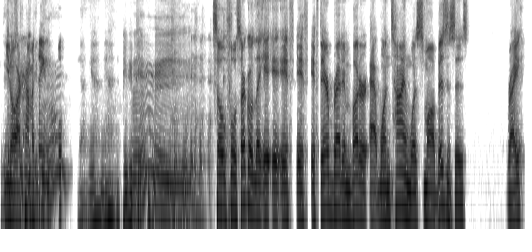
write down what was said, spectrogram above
you know, our say common loan? Yeah, yeah, yeah, PPP. Mm. So full circle, like i- i- if if if their bread and butter at one time was small businesses, right,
